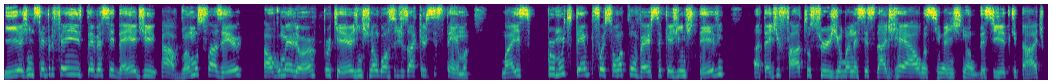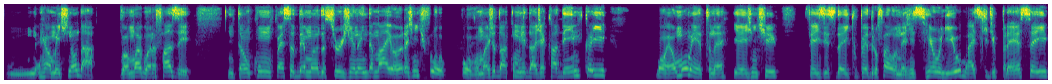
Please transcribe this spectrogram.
E a gente sempre fez, teve essa ideia de, ah, vamos fazer algo melhor, porque a gente não gosta de usar aquele sistema. Mas por muito tempo foi só uma conversa que a gente teve, até de fato surgiu uma necessidade real, assim, a gente, não, desse jeito que tá, tipo, realmente não dá vamos agora fazer. Então, com, essa demanda surgindo ainda maior, a gente falou, pô, vamos ajudar a comunidade acadêmica e, bom, é o momento, né? E aí a gente fez isso daí que o Pedro falou, né? A gente se reuniu mais que depressa e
